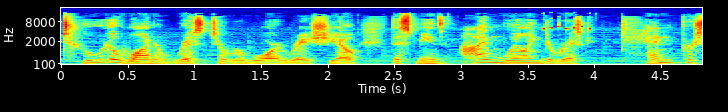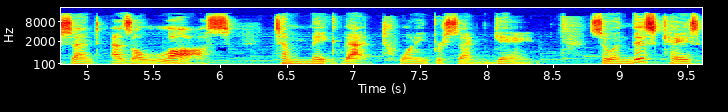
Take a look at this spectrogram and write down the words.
two to one risk to reward ratio, this means I'm willing to risk 10% as a loss to make that 20% gain. So in this case,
